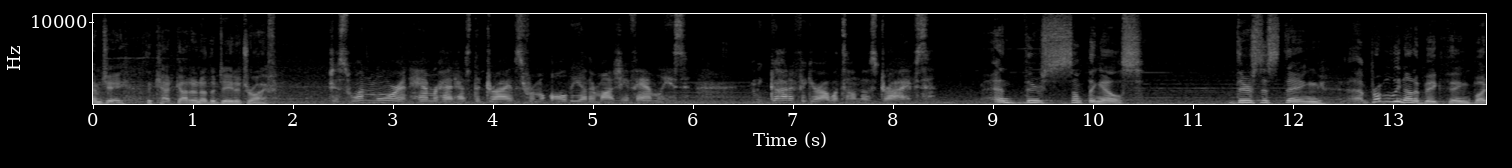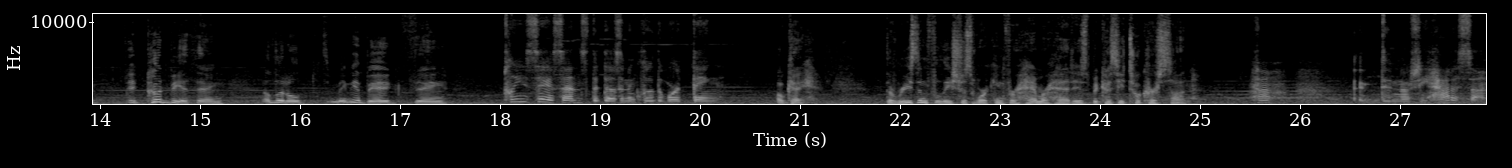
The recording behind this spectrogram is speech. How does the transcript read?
MJ, the cat got another data drive. Just one more, and Hammerhead has the drives from all the other Maggia families. We gotta figure out what's on those drives. And there's something else. There's this thing, uh, probably not a big thing, but it could be a thing. A little, maybe a big thing. Please say a sentence that doesn't include the word thing. Okay. The reason Felicia's working for Hammerhead is because he took her son. Huh. I didn't know she had a son.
